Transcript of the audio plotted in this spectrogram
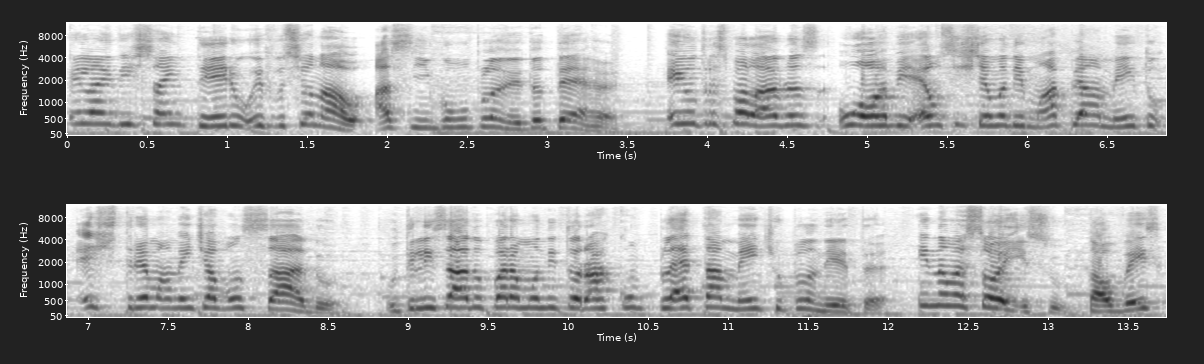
ele ainda está inteiro e funcional, assim como o planeta Terra. Em outras palavras, o orbe é um sistema de mapeamento extremamente avançado, utilizado para monitorar completamente o planeta. E não é só isso, talvez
